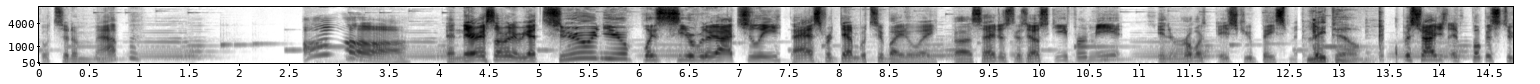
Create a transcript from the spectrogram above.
Go to the map. Ah. And there is already. We got two new places here over there, actually. That is for Demo 2, by the way. Uh, Sergeant Gazowski for me in Roblox HQ basement. Later. Open strategies and focus to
